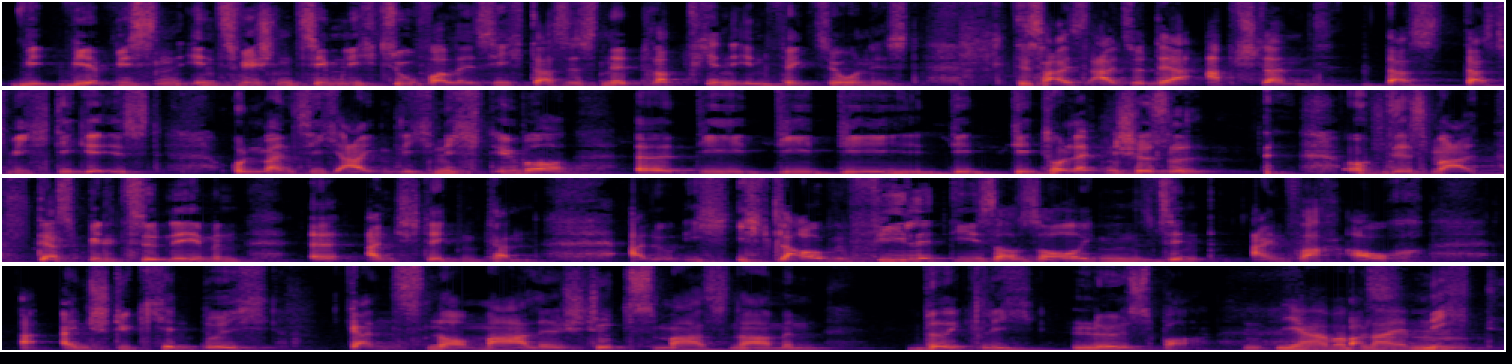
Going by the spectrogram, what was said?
Wir wissen inzwischen ziemlich zuverlässig, dass es eine Tröpfcheninfektion ist. Das heißt also, der Abstand, das, das Wichtige ist und man sich eigentlich nicht über äh, die, die, die, die, die Toilettenschüssel um das mal das Bild zu nehmen, äh, anstecken kann. Also ich, ich glaube, viele dieser Sorgen sind einfach auch äh, ein Stückchen durch ganz normale Schutzmaßnahmen wirklich lösbar. Ja, aber bleiben, nicht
